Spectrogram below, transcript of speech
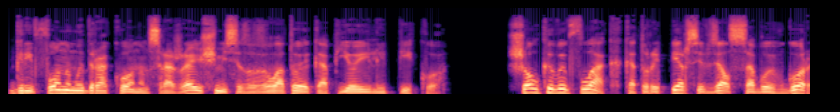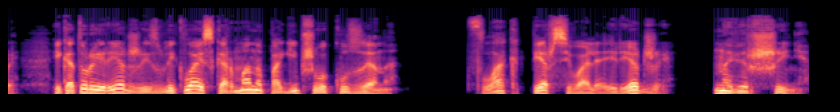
грифоном и драконом, сражающимися за золотое копье или пику. Шелковый флаг, который Перси взял с собой в горы и который Реджи извлекла из кармана погибшего кузена. Флаг Персиваля и Реджи на вершине.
